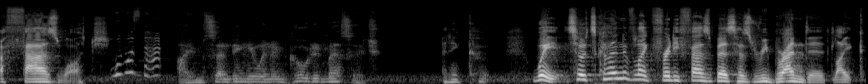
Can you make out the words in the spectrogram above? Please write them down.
A Faz watch. What was that? I am sending you an encoded message. An enco- Wait, so it's kind of like Freddy Fazbear's has rebranded, like...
